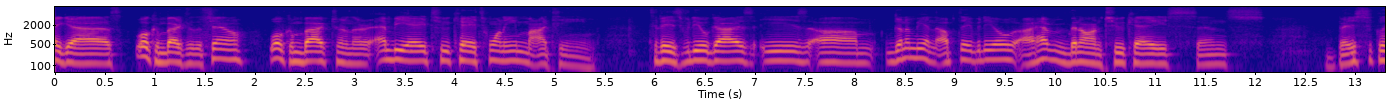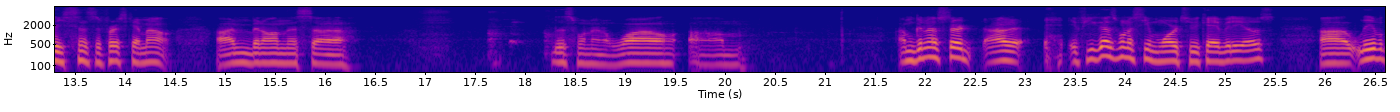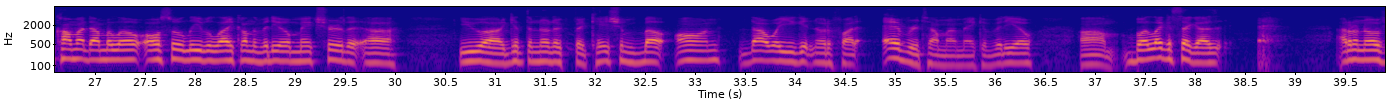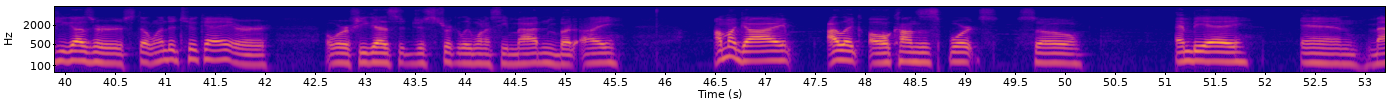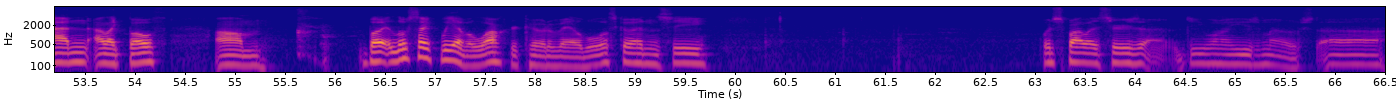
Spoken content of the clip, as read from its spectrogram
Hey guys, welcome back to the channel. Welcome back to another NBA 2K20 My Team. Today's video, guys, is um, gonna be an update video. I haven't been on 2K since basically since it first came out. I haven't been on this uh, this one in a while. Um, I'm gonna start. Uh, if you guys want to see more 2K videos, uh, leave a comment down below. Also, leave a like on the video. Make sure that uh, you uh, get the notification bell on. That way, you get notified every time I make a video. Um, but like I said, guys, I don't know if you guys are still into 2K or or if you guys just strictly want to see Madden. But I, I'm a guy. I like all kinds of sports. So NBA and Madden, I like both. Um, but it looks like we have a locker code available. Let's go ahead and see. Which Spotlight Series uh, do you want to use most? Uh,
